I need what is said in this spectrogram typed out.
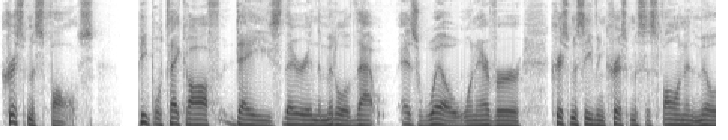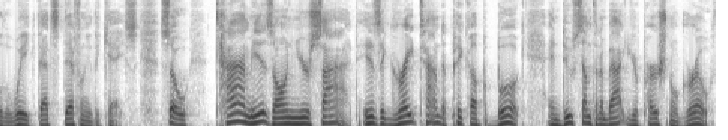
Christmas falls, people take off days. They're in the middle of that as well whenever christmas even christmas is falling in the middle of the week. That's definitely the case. So time is on your side. It is a great time to pick up a book and do something about your personal growth.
